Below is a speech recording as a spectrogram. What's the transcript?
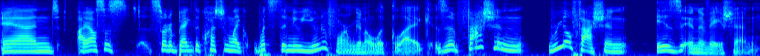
And I also s- sort of beg the question, like, what's the new uniform going to look like? Is it fashion? Real fashion is innovation.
